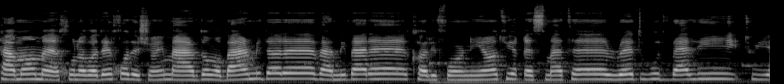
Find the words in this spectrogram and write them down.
تمام خانواده خودش و این مردم رو بر میداره و می‌بره کالیفرنیا توی قسمت ردوود ولی توی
